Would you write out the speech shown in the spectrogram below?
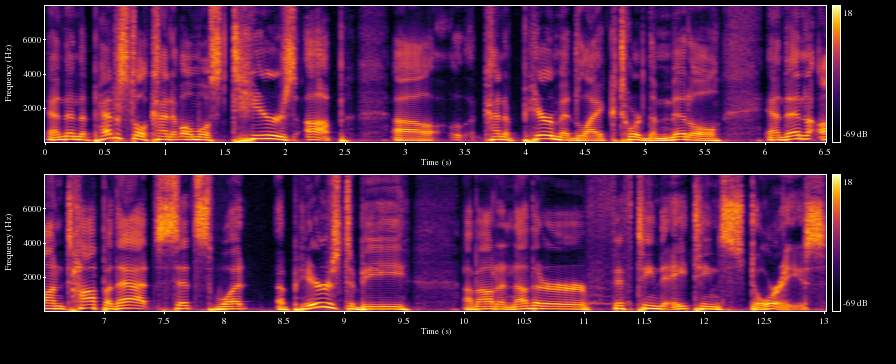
And then the pedestal kind of almost tears up, uh, kind of pyramid like toward the middle. And then on top of that sits what appears to be about another 15 to 18 stories.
